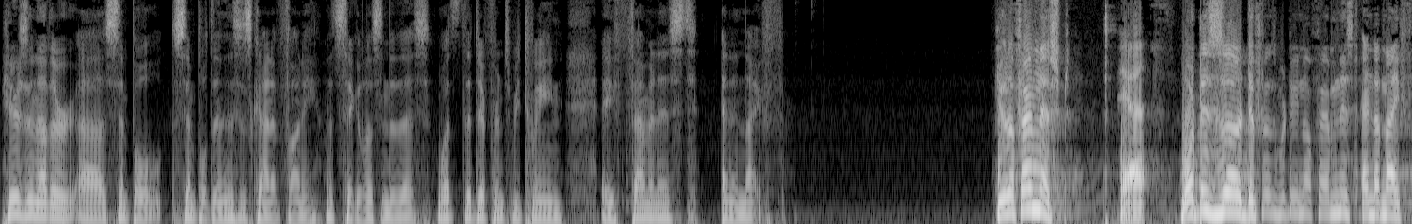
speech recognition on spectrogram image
here's another uh, simple simpleton. This is kind of funny. Let's take a listen to this. What's the difference between a feminist and a knife? You're a feminist. Yes. What is the difference between a feminist and a knife?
